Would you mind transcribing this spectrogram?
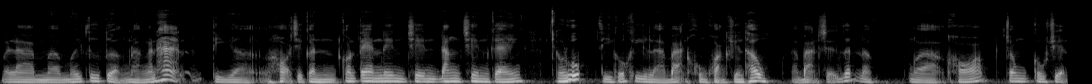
mà làm à, với tư tưởng là ngắn hạn thì à, họ chỉ cần content lên trên đăng trên cái group thì có khi là bạn khủng hoảng truyền thông là bạn sẽ rất là khó trong câu chuyện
